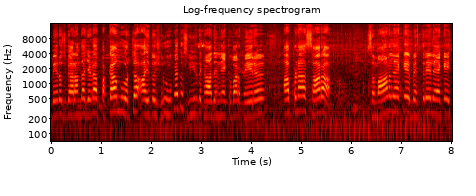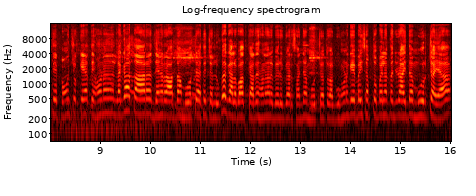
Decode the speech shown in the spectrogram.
ਬੇਰੋਜ਼ਗਾਰਾਂ ਦਾ ਜਿਹੜਾ ਪੱਕਾ ਮੋਰਚਾ ਅੱਜ ਤੋਂ ਸ਼ੁਰੂ ਹੋ ਗਿਆ। ਤਸਵੀਰ ਦਿਖਾ ਦਿੰਨੇ ਇੱਕ ਵਾਰ ਫੇਰ। ਆਪਣਾ ਸਾਰਾ ਸਮਾਨ ਲੈ ਕੇ, ਬਿਸਤਰੇ ਲੈ ਕੇ ਇੱਥੇ ਪਹੁੰਚ ਚੁੱਕੇ ਆ ਤੇ ਹੁਣ ਲਗਾਤਾਰ ਦਿਨ ਰਾਤ ਦਾ ਮੋਰਚਾ ਇੱਥੇ ਚੱਲੂਗਾ। ਗੱਲਬਾਤ ਕਰਦੇ ਹਾਂ ਸਾਡੇ ਨਾਲ ਬੇਰੁਜ਼ਗਾਰ ਸਾਂਝਾ ਮੋਰਚਾ ਤੋਂ ਆਗੂ ਹੋਣਗੇ। ਬਈ, ਸਭ ਤੋਂ ਪਹਿਲਾਂ ਤਾਂ ਜਿਹੜਾ ਅੱਜ ਦਾ ਮੋਰਚਾ ਆ,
